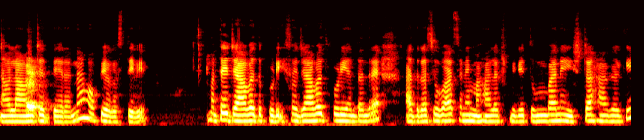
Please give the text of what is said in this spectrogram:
ನಾವು ಲಾವಂಚದ ಬೇರನ್ನು ಉಪಯೋಗಿಸ್ತೀವಿ. ಮತ್ತು ಜಾವದ ಪುಡಿ. ಸೊ ಜಾವದ ಪುಡಿ ಅಂತಂದರೆ ಅದರ ಸುವಾಸನೆ ಮಹಾಲಕ್ಷ್ಮಿಗೆ ತುಂಬಾ ಇಷ್ಟ. ಹಾಗಾಗಿ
